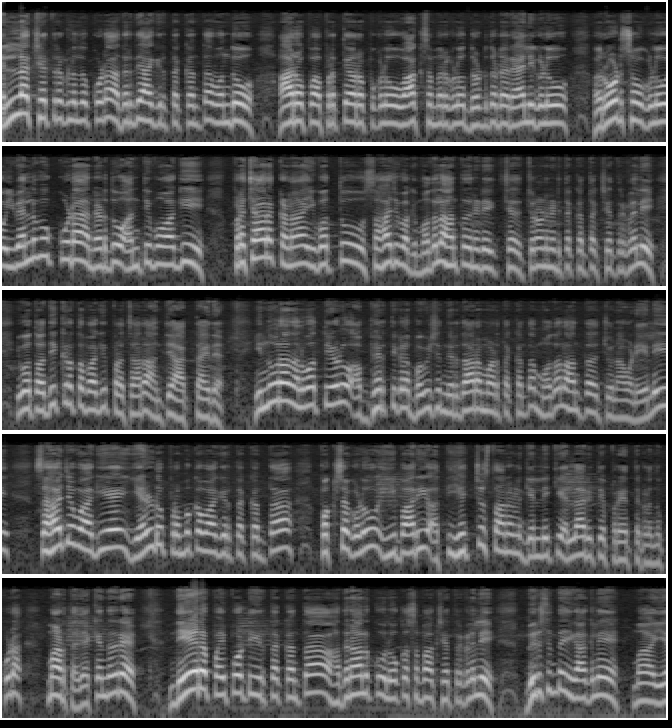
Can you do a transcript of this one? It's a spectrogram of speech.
ಎಲ್ಲ ಕ್ಷೇತ್ರಗಳಲ್ಲೂ ಕೂಡ ಅದರದೇ ಆಗಿರ್ತಕ್ಕಂಥ ಒಂದು ಆರೋಪ, ಪ್ರತ್ಯಾರೋಪಗಳು ವಾಕ್ ಸಮರಗಳು ದೊಡ್ಡ ದೊಡ್ಡ ರ್ಯಾಲಿಗಳು, ರೋಡ್ ಶೋಗಳು, ಇವೆಲ್ಲವೂ ಕೂಡ ನಡೆದು ಅಂತಿಮವಾಗಿ ಪ್ರಚಾರ ಕಣ ಇವತ್ತು ಸಹಜವಾಗಿ ಮೊದಲ ಹಂತದ ನಡೆ ಚುನಾವಣೆ ನಡೀತಕ್ಕಂಥ ಕ್ಷೇತ್ರಗಳಲ್ಲಿ ಇವತ್ತು ಅಧಿಕೃತವಾಗಿ ಪ್ರಚಾರ ಅಂತ್ಯ ಆಗ್ತಾ ಇದೆ. ಇನ್ನೂರ ನಲವತ್ತೇಳು ಅಭ್ಯರ್ಥಿಗಳ ಭವಿಷ್ಯ ನಿರ್ಧಾರ ಮಾಡತಕ್ಕಂಥ ಮೊದಲ ಹಂತದ ಚುನಾವಣೆಯಲ್ಲಿ ಸಹಜವಾಗಿಯೇ ಎರಡು ಪ್ರಮುಖವಾಗಿರ್ತಕ್ಕಂಥ ಪಕ್ಷಗಳು ಈ ಬಾರಿ ಅತಿ ಹೆಚ್ಚು ಸ್ಥಾನಗಳನ್ನು ಗೆಲ್ಲಲಿಕ್ಕೆ ಎಲ್ಲ ರೀತಿಯ ಪ್ರಯತ್ನಗಳನ್ನು ಕೂಡ ಮಾಡ್ತಾ ಇದೆ. ಯಾಕೆಂದರೆ ನೇರ ಪೈಪೋಟಿ ಇರ್ತಕ್ಕಂಥ ಹದಿನಾಲ್ಕು ಲೋಕಸಭಾ ಕ್ಷೇತ್ರಗಳಲ್ಲಿ ಬಿರುಸಿಂದ ಈಗಾಗಲೇ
